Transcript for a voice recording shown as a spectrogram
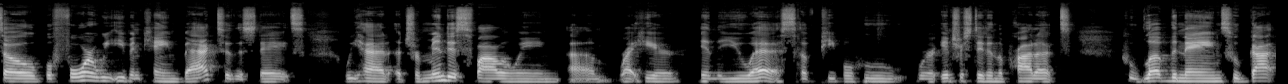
So before we even came back to the States, we had a tremendous following um, right here in the US of people who were interested in the product, who loved the names, who got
